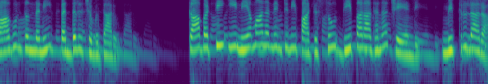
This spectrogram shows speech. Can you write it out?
బాగుంటుందని పెద్దలు చెబుతారు. కాబట్టి ఈ నియమాలన్నింటినీ పాటిస్తూ దీపారాధన చేయండి. మిత్రులారా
